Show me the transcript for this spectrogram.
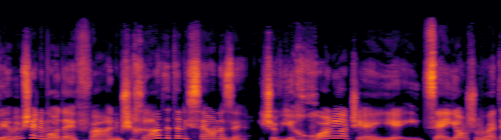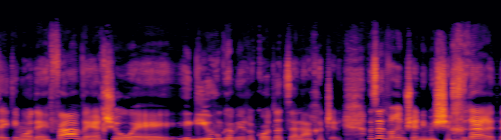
בימים שאני מאוד עייפה, אני משחררת את הניסיון הזה. עכשיו, יכול להיות שיצא יום שבאמת הייתי מאוד עייפה, ואיכשהו אה, הגיעו גם ירקות לצלחת שלי. אז זה דברים שאני משחררת.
